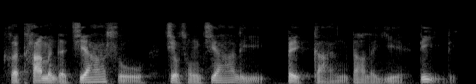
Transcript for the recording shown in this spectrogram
和他们的家属就从家里被赶到了野地里。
